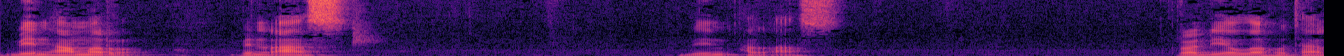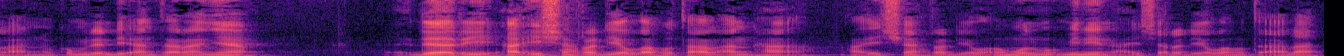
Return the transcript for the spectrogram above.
bin Amr bin As bin Al-As radhiyallahu taala anhu. Kemudian di antaranya dari Aisyah radhiyallahu taala anha. Aisyah radhiyallahu ummul mukminin Aisyah radhiyallahu taala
